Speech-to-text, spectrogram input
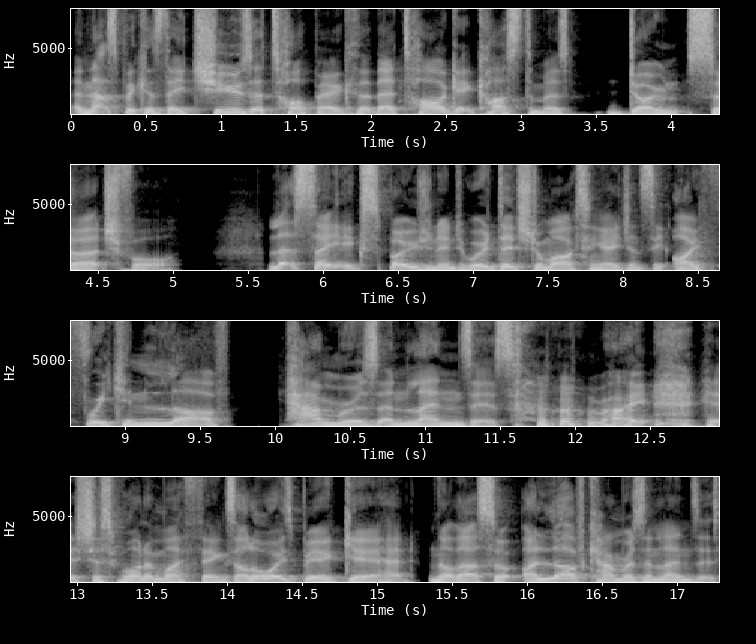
And that's because they choose a topic that their target customers don't search for. Let's say Exposure Ninja. We're a digital marketing agency. I freaking love cameras and lenses, right? It's just one of my things. I'll always be a gearhead. Not that, so I love cameras and lenses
